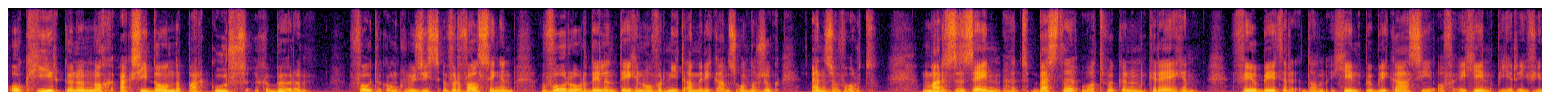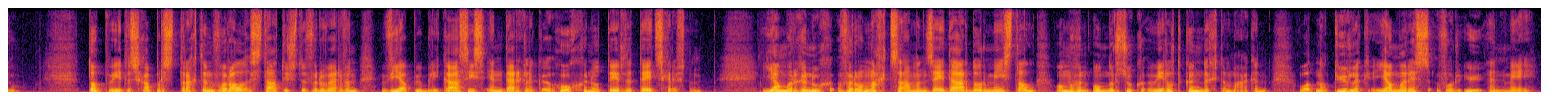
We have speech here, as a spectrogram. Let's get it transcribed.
Ook hier kunnen nog accidents de parcours gebeuren foute conclusies, vervalsingen, vooroordelen tegenover niet-Amerikaans onderzoek enzovoort. Maar ze zijn het beste wat we kunnen krijgen, veel beter dan geen publicatie of geen peer review. Topwetenschappers trachten vooral status te verwerven via publicaties in dergelijke hooggenoteerde tijdschriften. Jammer genoeg veronachtzamen zij daardoor meestal om hun onderzoek wereldkundig te maken, wat natuurlijk jammer is voor u en mij.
